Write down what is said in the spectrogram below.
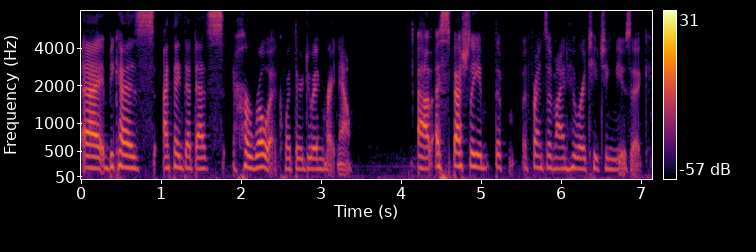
uh, because I think that that's heroic what they're doing right now, uh, especially the friends of mine who are teaching music.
